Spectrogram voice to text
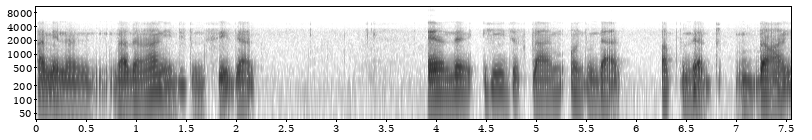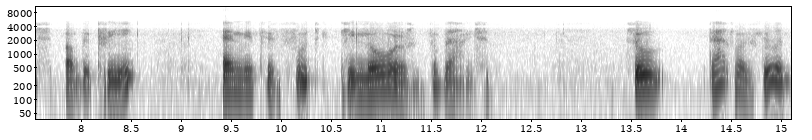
I mean uh, Radharani didn't see that. And then he just climbed onto that, up to that branch of the tree, and with his foot he lowered the branch. So that was good.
